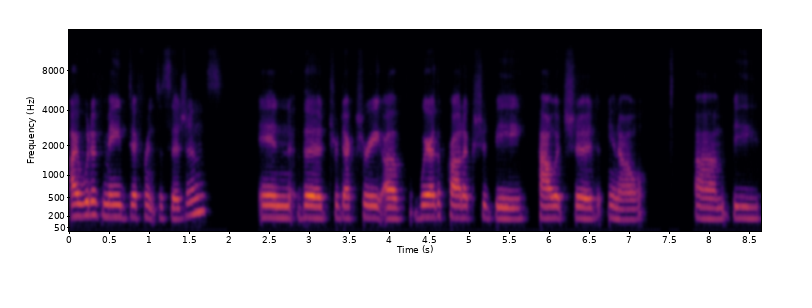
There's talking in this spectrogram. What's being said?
I would have made different decisions in the trajectory of where the product should be, how it should, you know, um, be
